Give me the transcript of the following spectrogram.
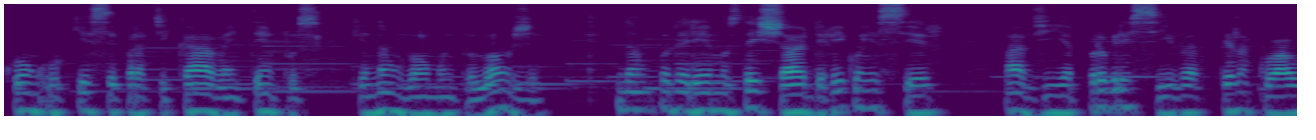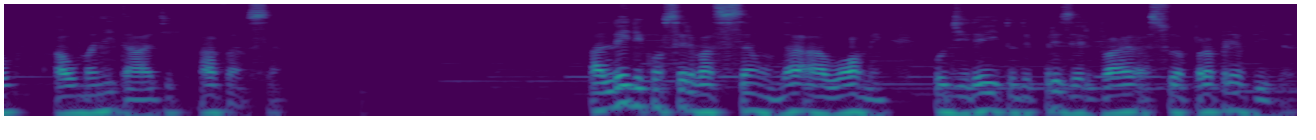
com o que se praticava em tempos que não vão muito longe, não poderemos deixar de reconhecer a via progressiva pela qual a humanidade avança. A lei de conservação dá ao homem o direito de preservar a sua própria vida.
